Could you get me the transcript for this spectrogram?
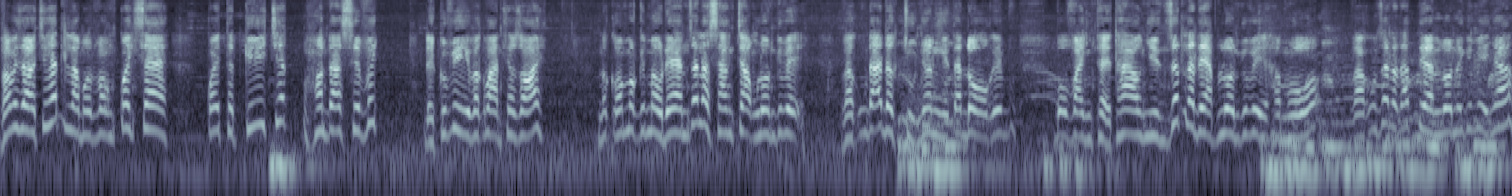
Và bây giờ trước hết là một vòng quanh xe, Quay thật kỹ chiếc Honda Civic Để quý vị và các bạn theo dõi. Nó có một cái màu đen rất là sang trọng luôn, quý vị. Và cũng đã được chủ nhân người ta độ cái bộ vành thể thao nhìn rất là đẹp luôn, quý vị. Hầm hố. Và cũng rất là đắt tiền luôn đấy, quý vị nhá.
